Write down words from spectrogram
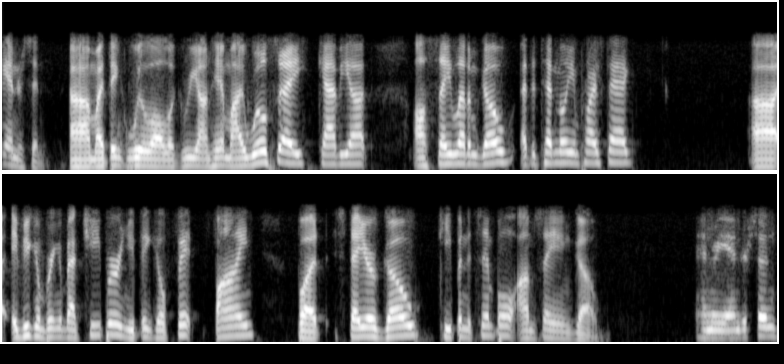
Anderson. Um, I think we'll all agree on him. I will say caveat. I'll say let him go at the 10 million price tag. Uh, if you can bring him back cheaper and you think he'll fit, fine. But stay or go, keeping it simple. I'm saying go. Henry Anderson.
